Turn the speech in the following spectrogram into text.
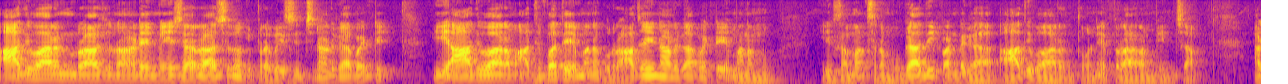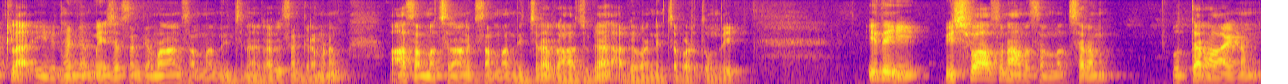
ఆదివారం రాజు నాడే మేషరాశిలోకి ప్రవేశించినాడు కాబట్టి ఈ ఆదివారం అధిపతే మనకు రాజైనాడు కాబట్టి మనము ఈ సంవత్సరం ఉగాది పండుగ ఆదివారంతోనే ప్రారంభించాం. అట్లా ఈ విధంగా మేష సంక్రమణానికి సంబంధించిన రవి సంక్రమణం ఆ సంవత్సరానికి సంబంధించిన రాజుగా అభివర్ణించబడుతుంది. ఇది విశ్వాసునామ సంవత్సరం ఉత్తరాయణం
